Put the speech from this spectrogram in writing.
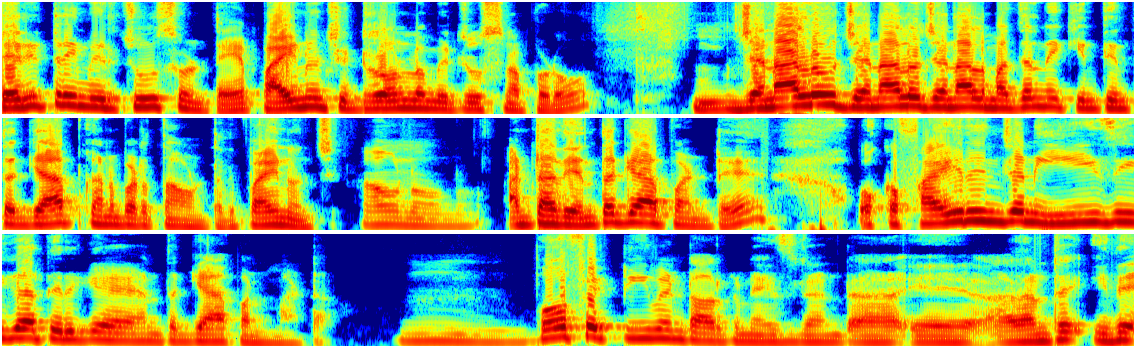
టెరిటరీ మీరు చూసుంటే పైనుంచి డ్రోన్లో మీరు చూసినప్పుడు జనాలు జనాలు జనాల మధ్యలో నీకు ఇంత ఇంత గ్యాప్ కనబడతా ఉంటుంది పైనుంచి. అవునవును. అంటే అది ఎంత గ్యాప్ అంటే ఒక ఫైర్ ఇంజన్ ఈజీగా తిరిగే అంత గ్యాప్ అన్నమాట. ఉమ్, పర్ఫెక్ట్ ఈవెంట్ ఆర్గనైజ్డ్ అంట అదంటే ఇదే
